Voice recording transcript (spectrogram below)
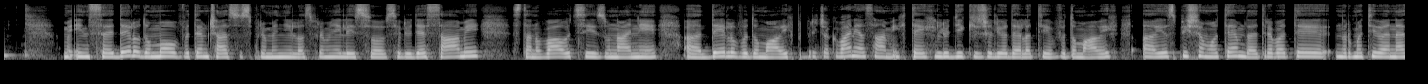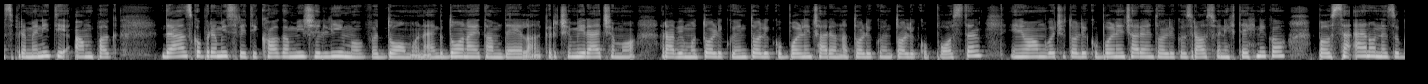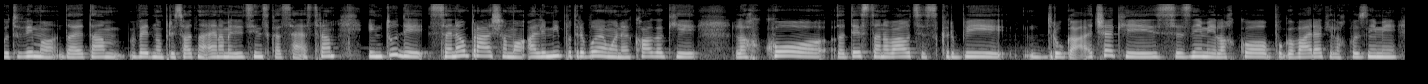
In se je delo domov v tem času spremenilo. Spremenili so se ljudje sami, stanovalci, zunanji, delo v domovih, pričakovanja samih teh ljudi, ki želijo delati v domovih. Jaz pišem o tem, da je treba te normative ne spremeniti, ampak dejansko premisliti, koga mi želimo v domu, ne? kdo naj tam dela. Ker če mi rečemo, rabimo toliko in toliko bolničarjev na toliko in toliko postelj in imamo mogoče toliko bolničarjev in toliko zdravstvenih tehnikov, pa vseeno ne zagotovimo, da je tam vedno prisotna ena medicinska sestra. In tudi se ne vprašamo, ali mi potrebujemo nekoga, ki lahko za te stanovalce skrbi drugače, ki se z njimi lahko pogovarja, ki lahko z njimi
